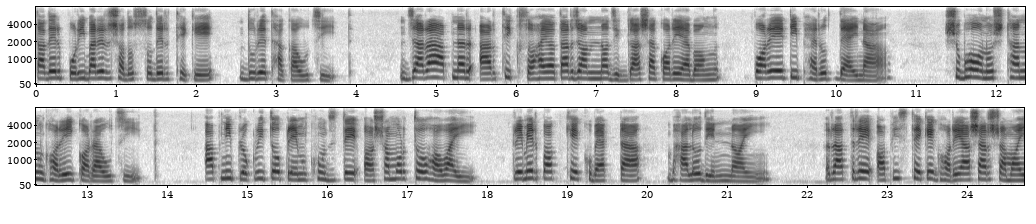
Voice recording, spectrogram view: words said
তাদের পরিবারের সদস্যদের থেকে দূরে থাকা উচিত। যারা আপনার আর্থিক সহায়তার জন্য জিজ্ঞাসা করে এবং পরে এটি ফেরত দেয় না। শুভ অনুষ্ঠান ঘরেই করা উচিত। আপনি প্রকৃত প্রেম খুঁজতে অসমর্থ হওয়াই প্রেমের পক্ষে খুব একটা ভালো দিন নয়। রাত্রে অফিস থেকে ঘরে আসার সময়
